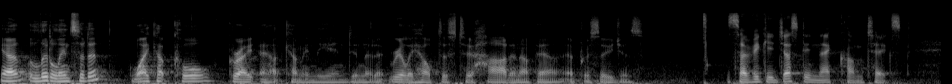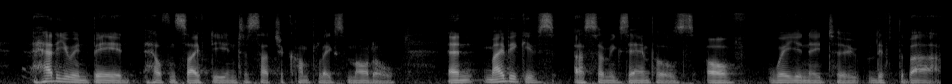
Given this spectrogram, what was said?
you know, a little incident, wake up call, great outcome in the end in that it really helped us to harden up our, our procedures. So Vicky, just in that context, how do you embed health and safety into such a complex model? and maybe gives us some examples of where you need to lift the bar.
